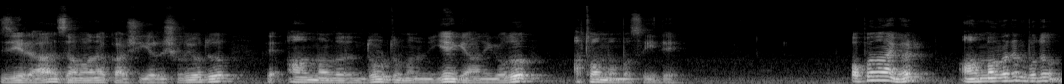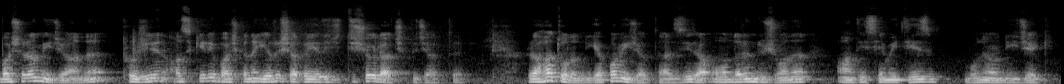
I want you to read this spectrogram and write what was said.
Zira zamana karşı yarışılıyordu ve Almanların durdurmanın yegane yolu atom bombasıydı. Oppenheimer, Almanların bunu başaramayacağını projenin askeri başkanı yarı şaka yarı ciddi şöyle açıklayacaktı. Rahat olun yapamayacaklar zira onların düşmanı antisemitizm bunu önleyecek.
